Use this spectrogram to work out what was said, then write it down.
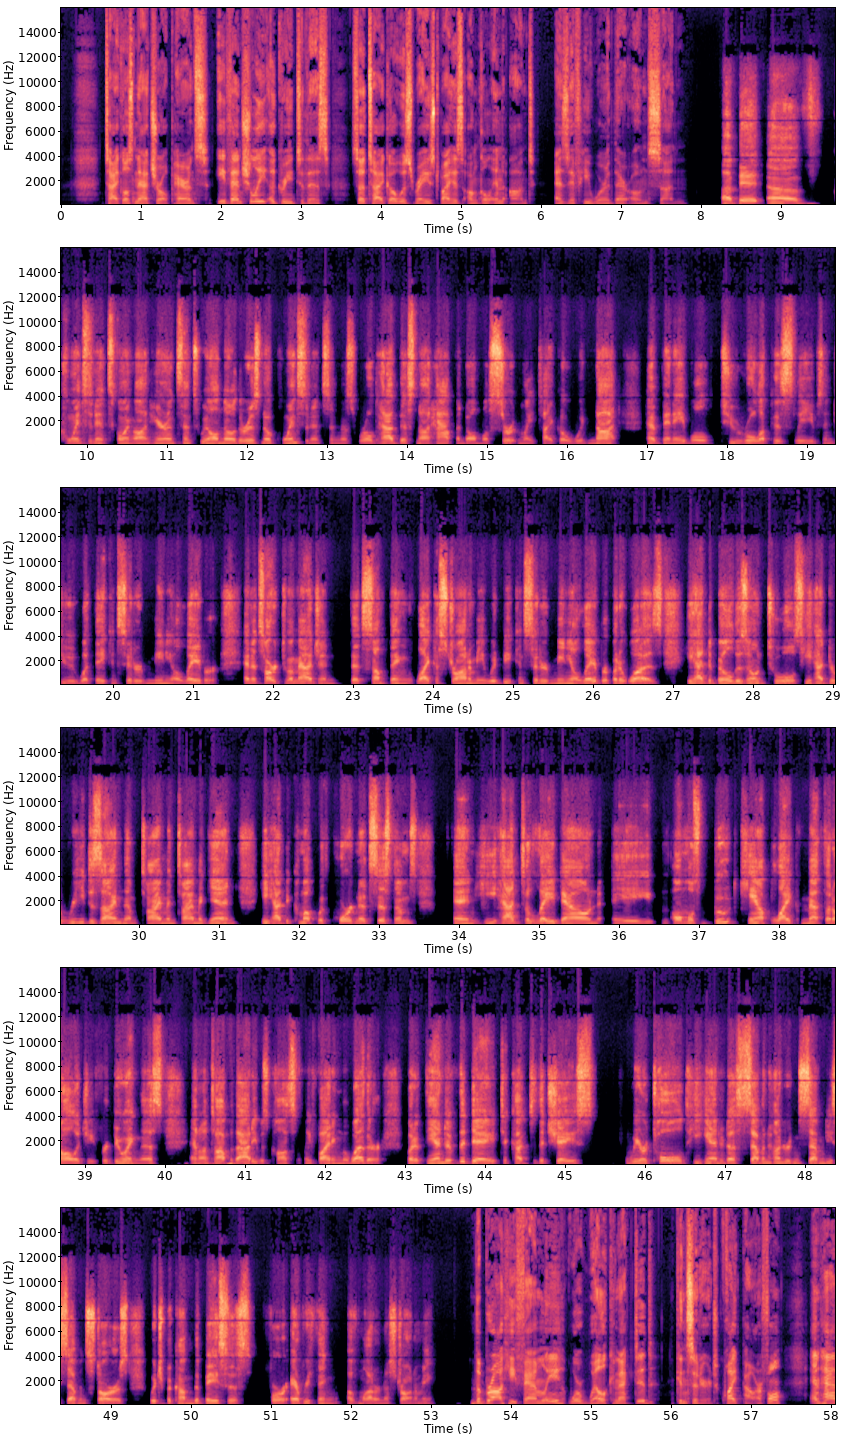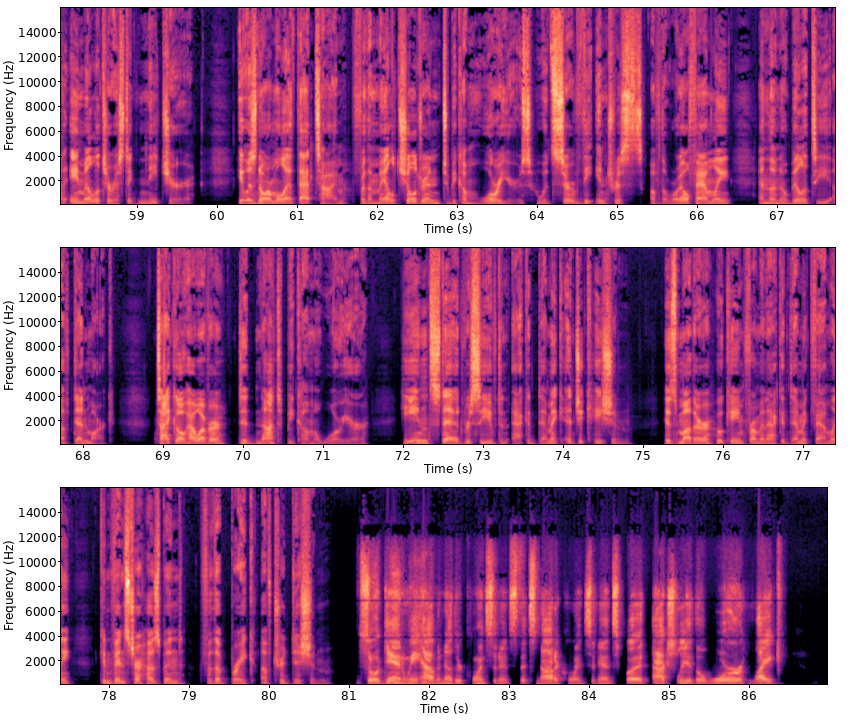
Tycho's natural parents eventually agreed to this, so Tycho was raised by his uncle and aunt as if he were their own son. A bit of coincidence going on here. And since we all know there is no coincidence in this world, had this not happened, almost certainly Tycho would not have been able to roll up his sleeves and do what they considered menial labor. And it's hard to imagine that something like astronomy would be considered menial labor, but it was. He had to build his own tools. He had to redesign them time and time again. He had to come up with coordinate systems and he had to lay down a almost boot camp like methodology for doing this and on top of that he was constantly fighting the weather but at the end of the day to cut to the chase we are told he handed us 777 stars which become the basis for everything of modern astronomy the brahe family were well connected considered quite powerful and had a militaristic nature it was normal at that time for the male children to become warriors who would serve the interests of the royal family and the nobility of Denmark. Tycho, however, did not become a warrior. He instead received an academic education. His mother, who came from an academic family, convinced her husband for the break of tradition. So, again, we have another coincidence that's not a coincidence, but actually, the war like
